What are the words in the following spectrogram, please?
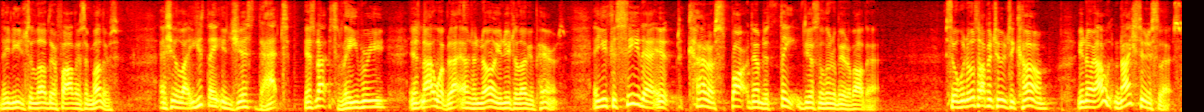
They needed to love their fathers and mothers. And she was like, You think it's just that? It's not slavery. It's not what black. I said, No, you need to love your parents. And you could see that it kind of sparked them to think just a little bit about that. So when those opportunities come, you know, I was nice to the sluts.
